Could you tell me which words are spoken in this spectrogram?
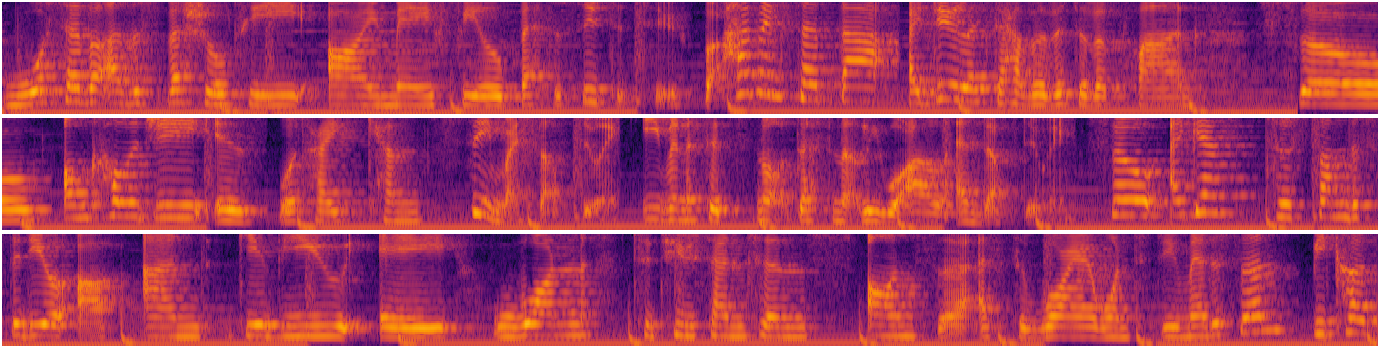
whatever other specialty I may feel better suited to. But having said that, I do like to have a bit of a plan. So oncology is what I can see myself doing, even if it's not definitely what I'll end up doing. So I guess to sum this video up and give you a one to two sentence answer as to why I want to do medicine, because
